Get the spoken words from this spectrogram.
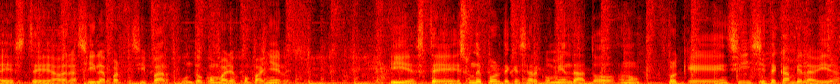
este, a Brasil a participar junto con varios compañeros. Y este, es un deporte que se recomienda a todos, ¿no? Porque en sí sí te cambia la vida.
